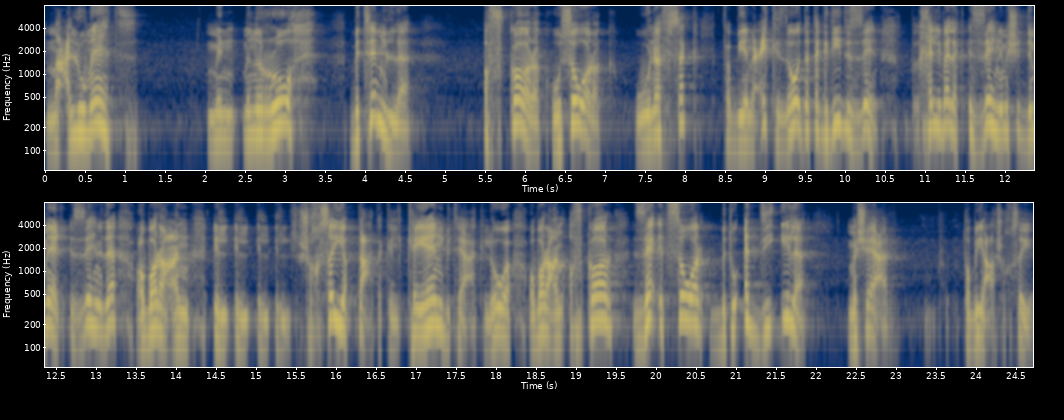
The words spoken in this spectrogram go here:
معلومات من من الروح بتملى أفكارك وصورك ونفسك فبينعكس هو ده تجديد الذهن. خلي بالك الذهن مش الدماغ. الذهن ده عبارة عن ال ال ال الشخصية بتاعتك الكيان بتاعك اللي هو عبارة عن أفكار زائد صور بتؤدي إلى مشاعر طبيعة شخصية.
